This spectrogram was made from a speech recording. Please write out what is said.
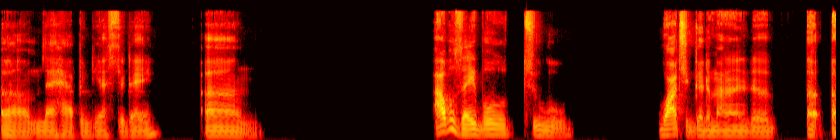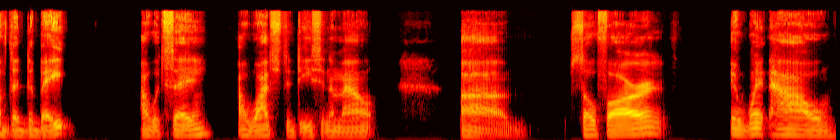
um that happened yesterday. Um I was able to watch a good amount of the uh, of the debate. I would say I watched a decent amount. Um, so far, it went how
